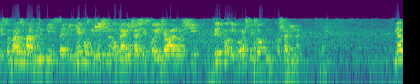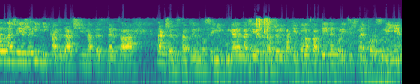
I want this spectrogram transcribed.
Jest to bardzo ważne miejsce i nie powinniśmy ograniczać się swojej działalności tylko i wyłącznie do Koszalina. Miałem nadzieję, że inni kandydaci na prezydenta także wystartują do Sejmiku. Miałem nadzieję, że zawrzemy takie ponadpartyjne polityczne porozumienie,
